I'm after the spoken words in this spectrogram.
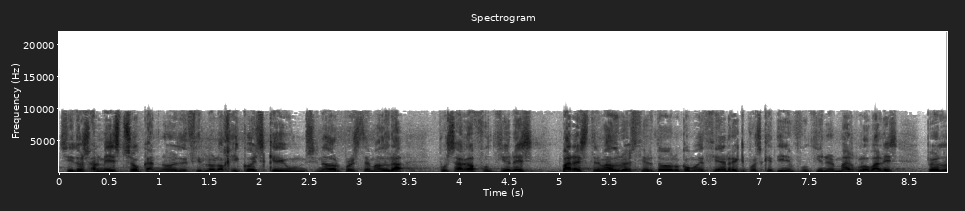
Sí, dos al mes chocan, ¿no? Es decir, lo lógico es que un senador por Extremadura pues haga funciones para Extremadura. Es cierto, como decía Enrique, pues que tienen funciones más globales, pero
